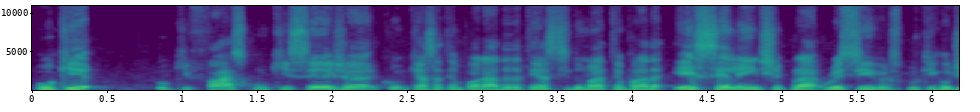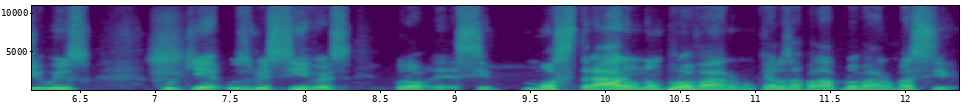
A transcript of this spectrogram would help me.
O que, o que faz com que seja, com que essa temporada tenha sido uma temporada excelente para receivers. Por que, que eu digo isso? Porque os receivers eh, se mostraram, não provaram, não quero usar a palavra provaram, mas se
